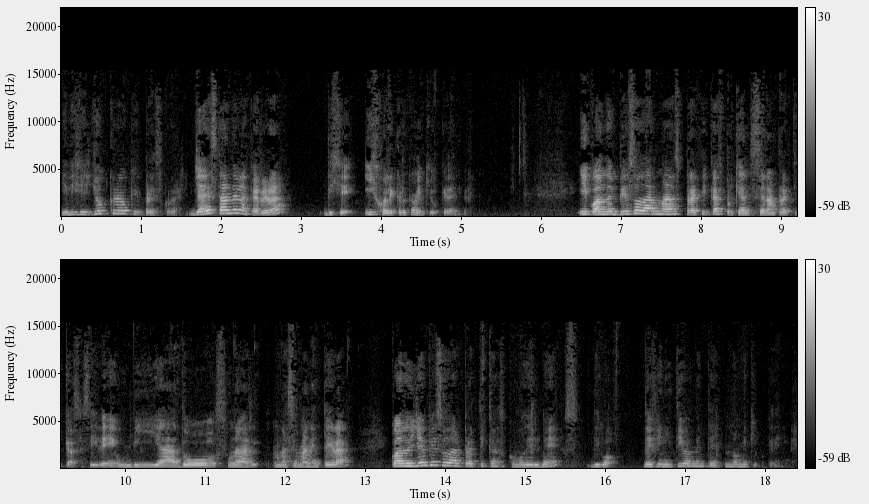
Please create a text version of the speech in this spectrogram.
Y dije, yo creo que preescolar. Ya estando en la carrera, dije, híjole, creo que me equivoqué de nivel. Y cuando empiezo a dar más prácticas, porque antes eran prácticas así de un día, dos, una, una semana entera, cuando ya empiezo a dar prácticas como del mes, digo, definitivamente no me equivoqué de nivel.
